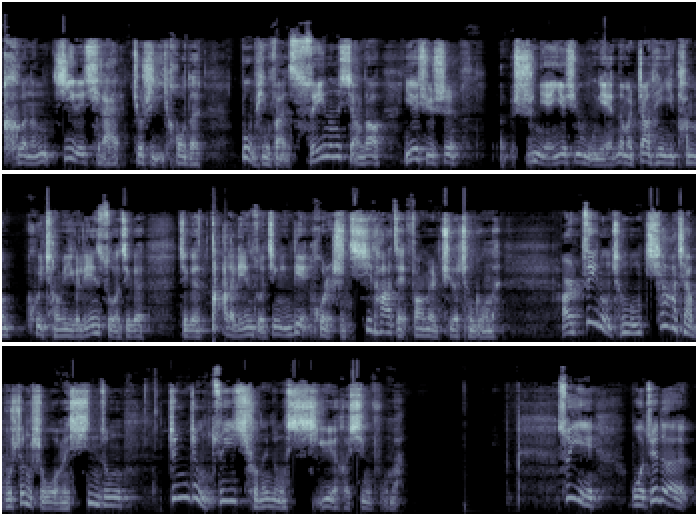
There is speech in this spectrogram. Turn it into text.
可能积累起来就是以后的不平凡。谁能想到，也许是十年，也许五年，那么张天一他们会成为一个连锁这个这个大的连锁经营店，或者是其他这方面取得成功呢？而这种成功，恰恰不正是我们心中真正追求的那种喜悦和幸福吗？所以，我觉得，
